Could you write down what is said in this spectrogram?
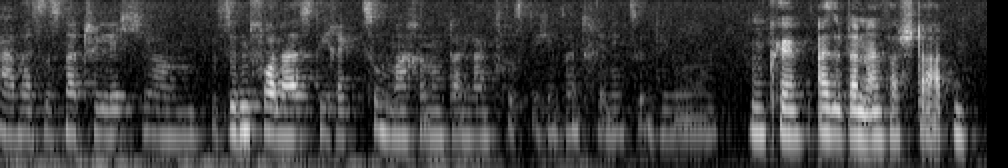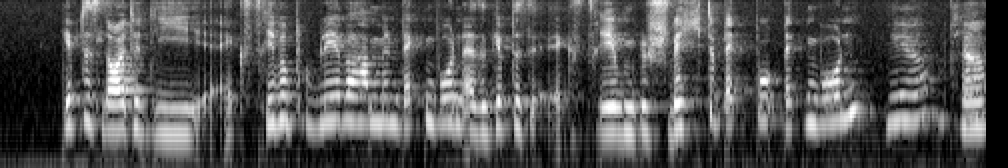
Aber es ist natürlich ähm, sinnvoller, es direkt zu machen und dann langfristig in sein Training zu integrieren. Okay, also dann einfach starten. Gibt es Leute, die extreme Probleme haben im Beckenboden? Also gibt es extrem geschwächte Beckbo Beckenboden? Ja, klar. Ja.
